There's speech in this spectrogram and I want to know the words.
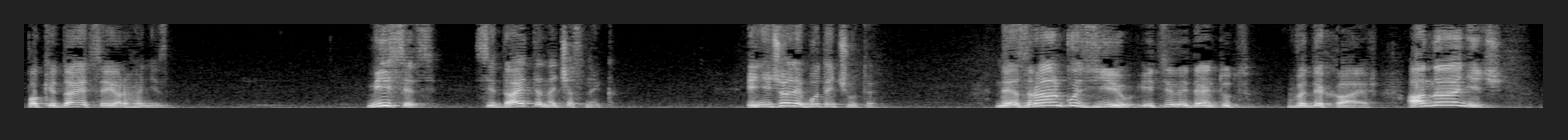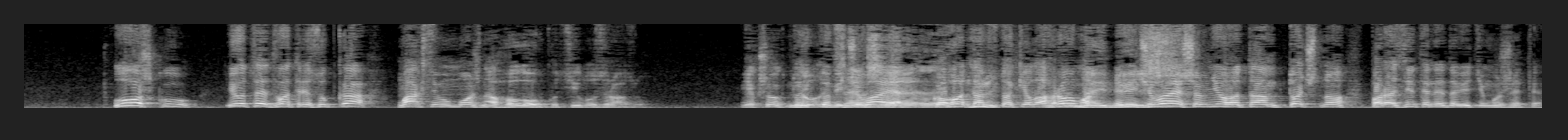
покидають цей організм. Місяць сідайте на часник. І нічого не буде чути. Не зранку з'їв і цілий день тут видихаєш, а на ніч ложку і оце два-три зубка, максимум можна головку цілу зразу. Якщо хто, Ну, хто відчуває, вже, кого там 100 кілограма, найбільш- і відчуває, що в нього там точно паразити не дають йому жити.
